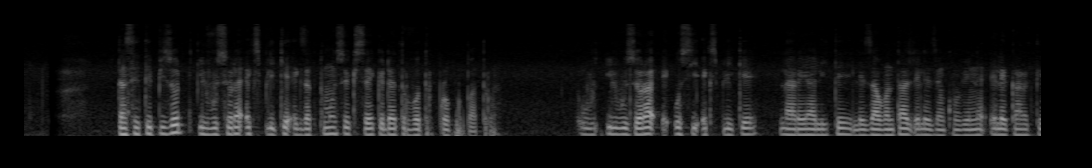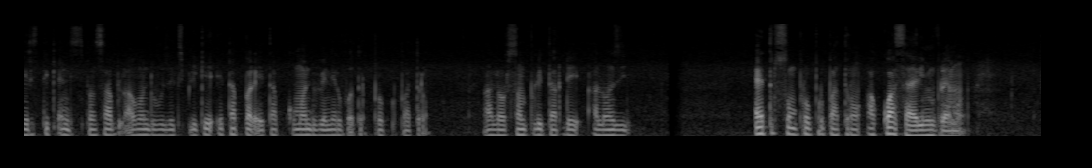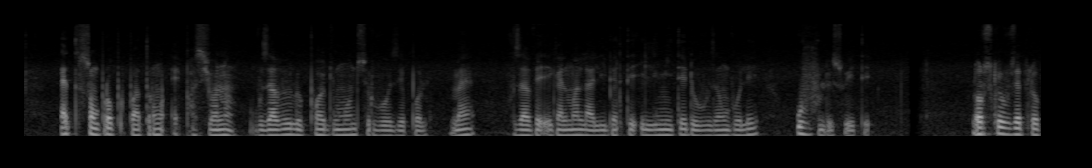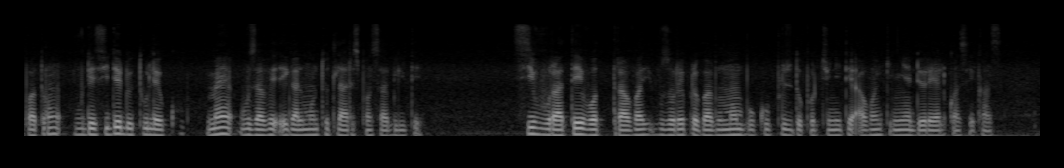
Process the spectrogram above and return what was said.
Dans cet épisode, il vous sera expliqué exactement ce que c'est que d'être votre propre patron il vous sera aussi expliqué la réalité, les avantages et les inconvénients et les caractéristiques indispensables avant de vous expliquer étape par étape comment devenir votre propre patron. Alors sans plus tarder, allons-y. Être son propre patron, à quoi ça rime vraiment? Être son propre patron est passionnant. Vous avez le poids du monde sur vos épaules, mais vous avez également la liberté illimitée de vous envoler où vous le souhaitez. Lorsque vous êtes le patron, vous décidez de tous les coups, mais vous avez également toute la responsabilité. Si vous ratez votre travail, vous aurez probablement beaucoup plus d'opportunités avant qu'il n'y ait de réelles conséquences.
